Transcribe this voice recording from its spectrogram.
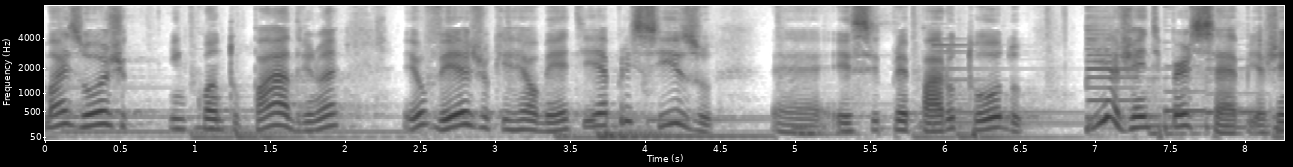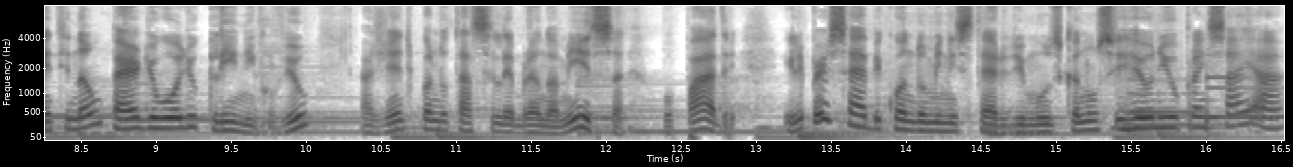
Mas hoje, enquanto padre, né, eu vejo que realmente é preciso é, esse preparo todo. E a gente percebe, a gente não perde o olho clínico, viu? A gente, quando está celebrando a missa, o padre, ele percebe quando o ministério de música não se reuniu para ensaiar,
